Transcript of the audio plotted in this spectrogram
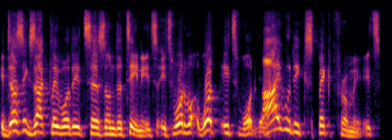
it does exactly what it says on the tin. It's it's what what it's what yeah. I would expect from it. It's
